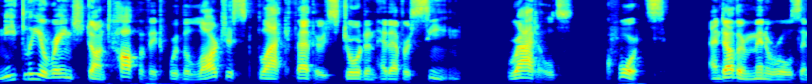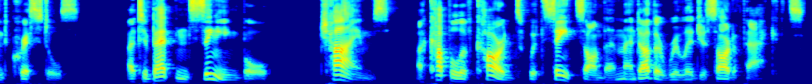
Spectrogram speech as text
Neatly arranged on top of it were the largest black feathers Jordan had ever seen, rattles, quartz, and other minerals and crystals, a Tibetan singing bowl, chimes, a couple of cards with saints on them, and other religious artifacts.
